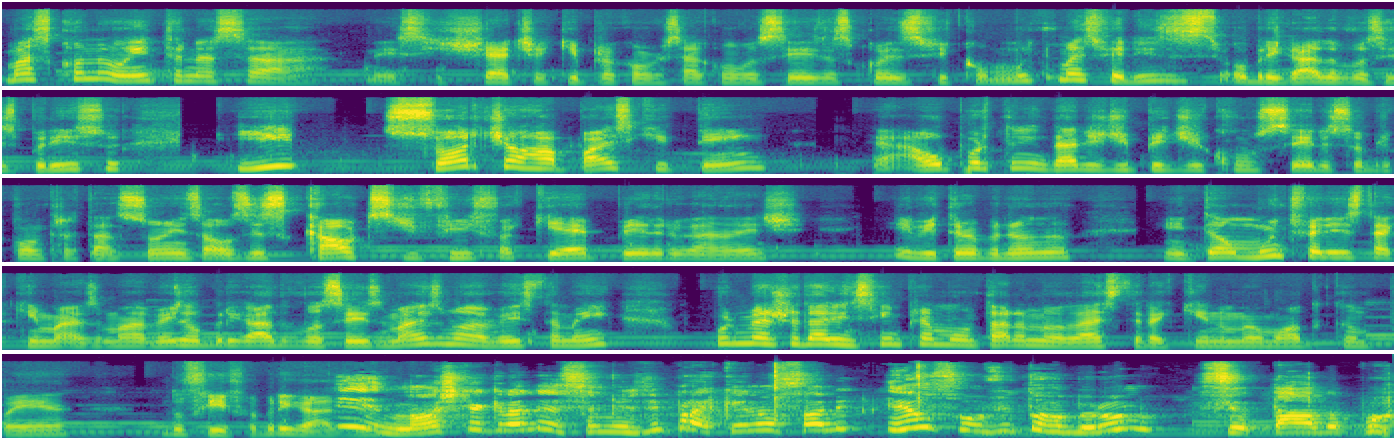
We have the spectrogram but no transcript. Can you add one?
mas quando eu entro nessa, nesse chat aqui para conversar com vocês, as coisas ficam muito mais felizes. Obrigado a vocês por isso. E sorte ao rapaz que tem a oportunidade de pedir conselhos sobre contratações aos scouts de FIFA, que é Pedro Galante e Vitor Bruno. Então, muito feliz de estar aqui mais uma vez. Obrigado vocês mais uma vez também por me ajudarem sempre a montar o meu Leicester aqui no meu modo campanha do FIFA. Obrigado. E nós que agradecemos. E para quem não sabe, eu sou o Vitor Bruno, citado por,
